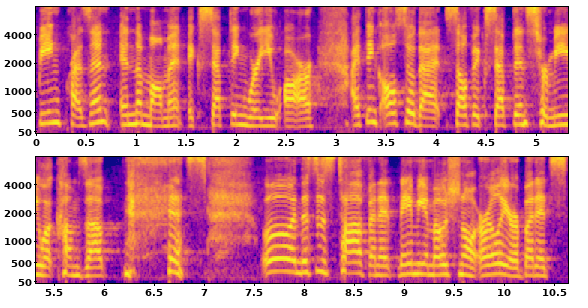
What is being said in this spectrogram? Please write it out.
being present in the moment, accepting where you are. I think also that self acceptance for me, what comes up is, oh, and this is tough and it made me emotional earlier, but it's,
